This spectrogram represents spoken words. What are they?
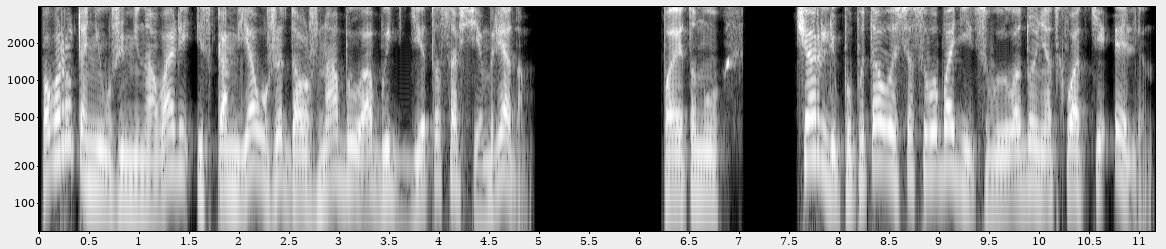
Поворот они уже миновали, и скамья уже должна была быть где-то совсем рядом. Поэтому Чарли попыталась освободить свою ладонь от хватки Эллен.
